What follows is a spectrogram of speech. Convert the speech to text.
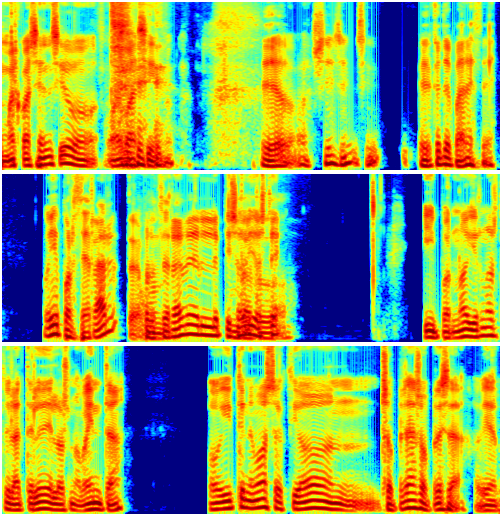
Marco Asensio o, algo así, ¿no? Pero sí, sí, sí. ¿Qué te parece? Oye, por cerrar, por cerrar el episodio este, y por no irnos de la tele de los 90, Hoy tenemos sección sorpresa, sorpresa, Javier.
